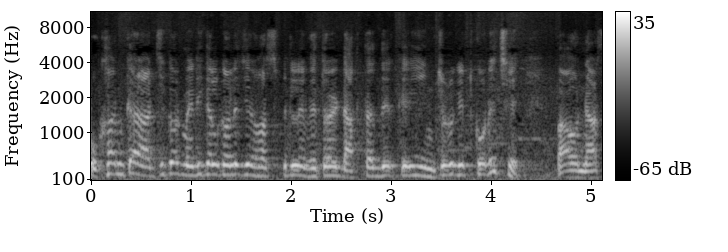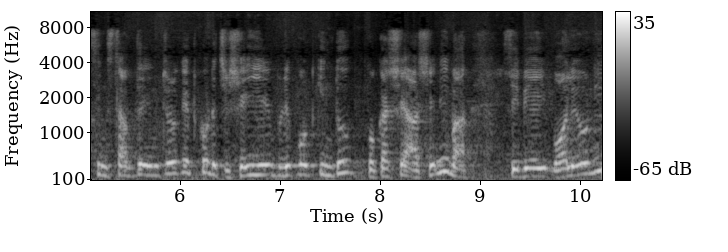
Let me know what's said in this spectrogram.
ওখানকার আরজিকর মেডিকেল কলেজের হসপিটালের ভেতরে ডাক্তারদেরকে ইন্টারোগেট করেছে? বা ও নার্সিং স্টাফদের ইন্টারোগেট করেছে? সেই রিপোর্ট কিন্তু প্রকাশ্যে আসেনি বা সিবিআই বলেওনি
